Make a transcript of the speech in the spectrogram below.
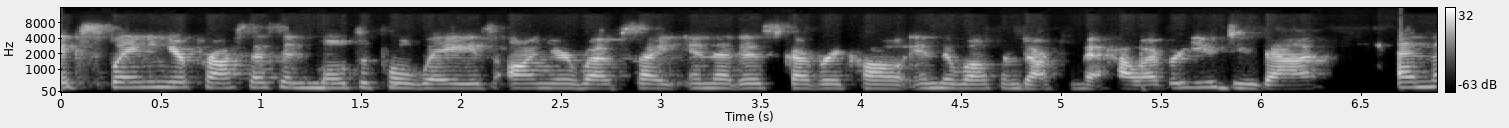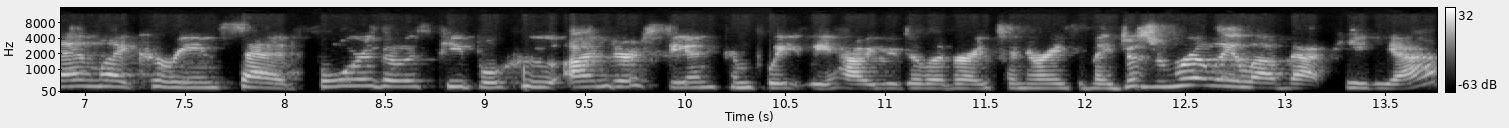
explaining your process in multiple ways on your website, in the discovery call, in the welcome document, however you do that. And then, like Corrine said, for those people who understand completely how you deliver itineraries and they just really love that PDF,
